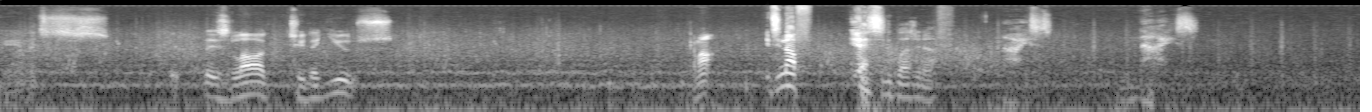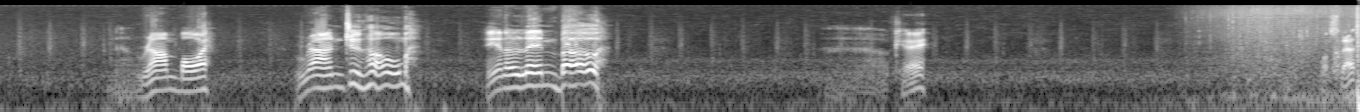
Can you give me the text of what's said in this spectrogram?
Okay, let's put this log to the use. Come on. It's enough! Yes, it was enough. Nice. Nice. Now run, boy. Run to home. In a limbo. Uh, okay. What's that?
